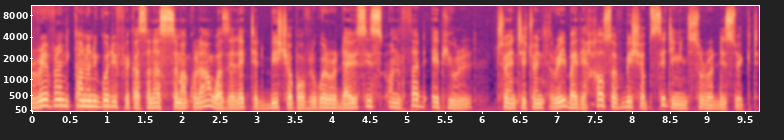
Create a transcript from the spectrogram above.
Reverend Canon Godfrey Kasanas Ssemakula was elected Bishop of Luwero Diocese on 3rd April 2023 by the House of Bishops sitting in Soro District.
